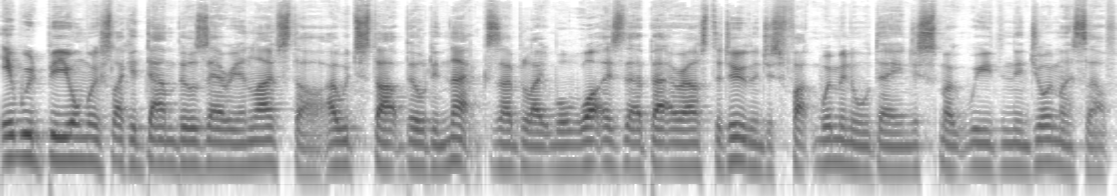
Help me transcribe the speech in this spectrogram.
it would be almost like a Dan Bilzerian lifestyle. I would start building that because I'd be like, well, what is there better else to do than just fuck women all day and just smoke weed and enjoy myself?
